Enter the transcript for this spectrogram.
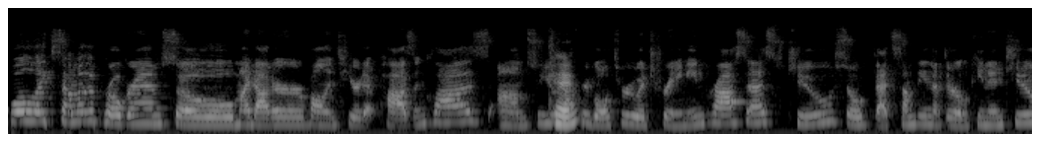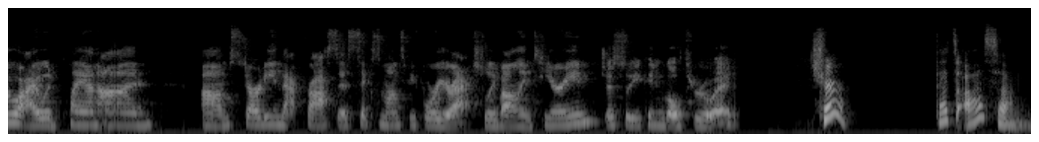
well like some of the programs so my daughter volunteered at paws and claws um so you Okay. have to go through a training process too so if that's something that they're looking into i would plan on um, starting that process six months before you're actually volunteering just so you can go through it Sure. That's awesome.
